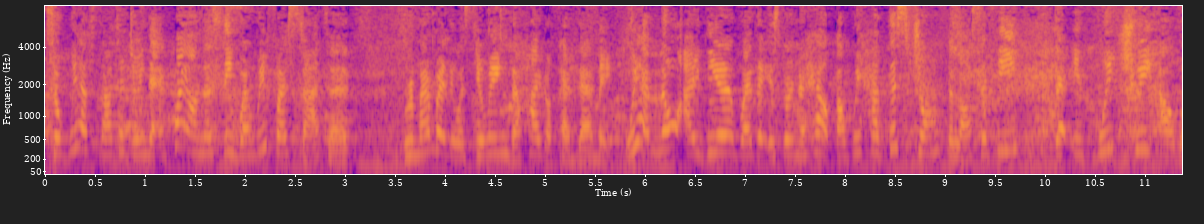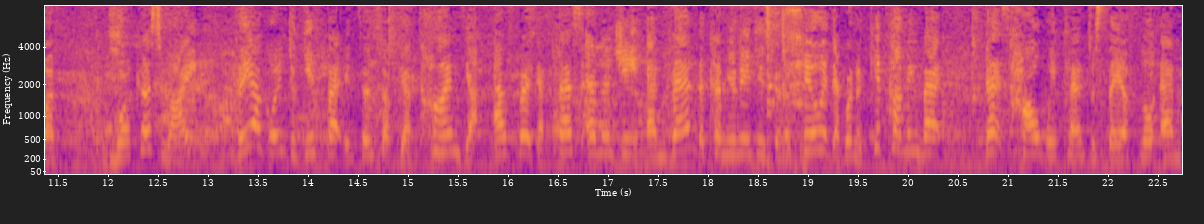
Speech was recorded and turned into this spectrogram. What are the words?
So we have started doing that. And quite honestly, when we first started, Remember, it was during the height of pandemic. We have no idea whether it's going to help, but we have this strong philosophy that if we treat our workers right, they are going to give back in terms of their time, their effort, their best energy, and then the community is going to feel it. They're going to keep coming back that's how we plan to stay afloat, and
